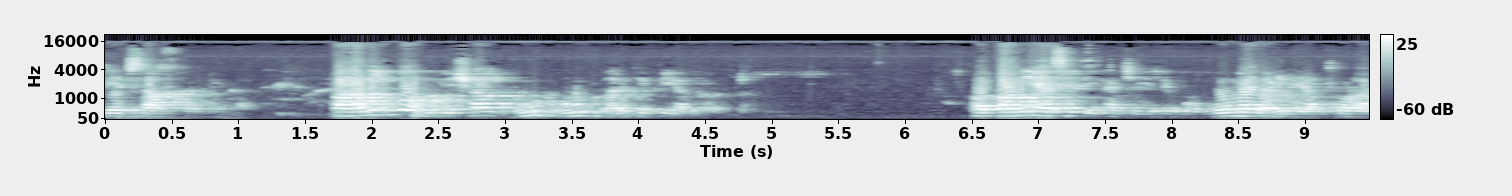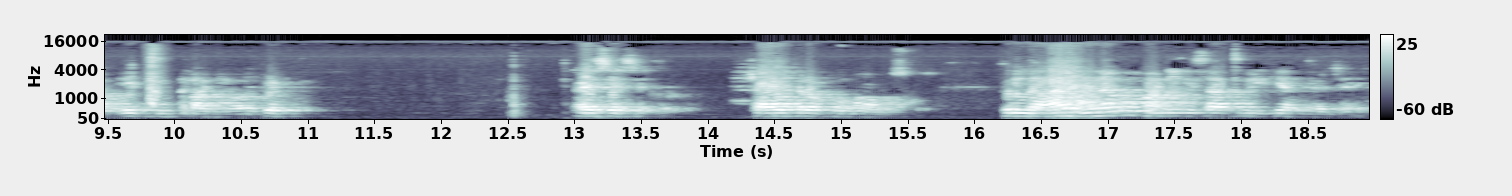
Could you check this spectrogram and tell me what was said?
पेट साफ़ करने का। पानी को हमेशा घूट घूट भर के पिया करो। और पानी ऐसे पीना चाहिए, देखो, मुँह में भर लिया, थोड़ा, एक घूट पानी और फिर ऐसे ऐसे करो। चारों तरफ़ घुमाओ उसको। तो लार है ना वो पानी के साथ मिलके अंदर जाएगी।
